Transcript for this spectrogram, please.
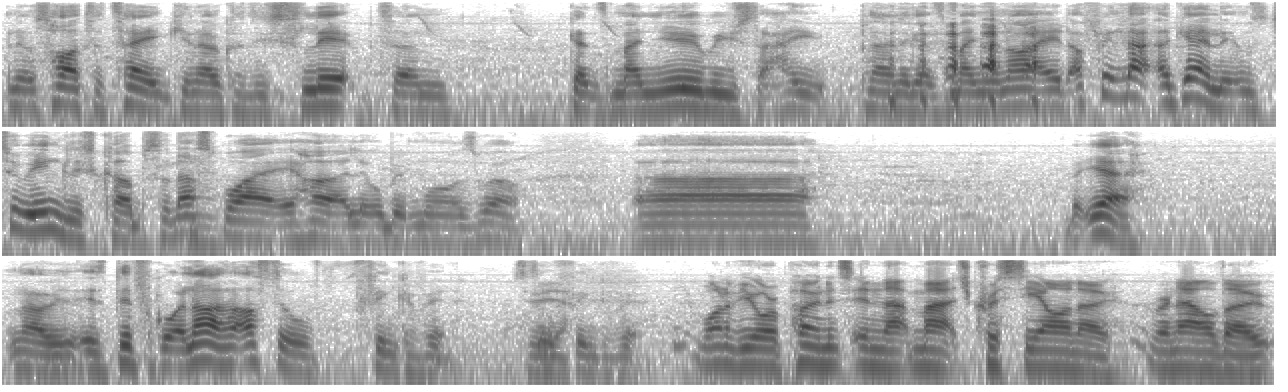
and it was hard to take, you know, because he slipped and. Against Man U, we used to hate playing against Man United. I think that again, it was two English clubs, so that's why it hurt a little bit more as well. Uh, but yeah, no, it's difficult, and I, I still think of it. Still you? think of it. One of your opponents in that match, Cristiano Ronaldo,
